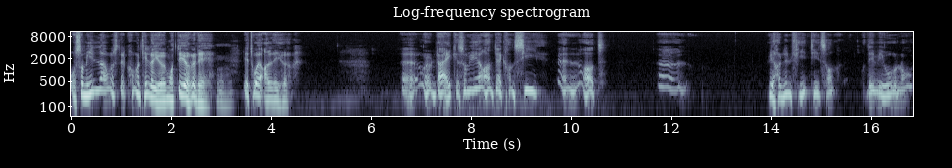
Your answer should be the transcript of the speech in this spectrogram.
også mine nærmeste kommer til å gjøre, måtte gjøre det. Mm. Det tror jeg alle gjør. Og det er ikke så mye annet jeg kan si enn at vi hadde en fin tid sammen. Og det vi gjorde nå,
